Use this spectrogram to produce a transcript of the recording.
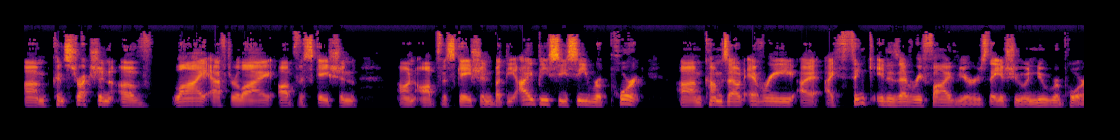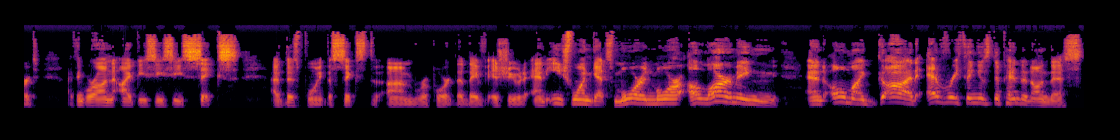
um, construction of lie after lie, obfuscation on obfuscation. But the IPCC report um, comes out every, I, I, think it is every five years. They issue a new report. I think we're on IPCC six at this point, the sixth um, report that they've issued, and each one gets more and more alarming. And oh my God, everything is dependent on this,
